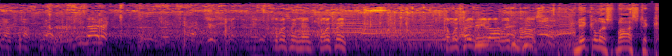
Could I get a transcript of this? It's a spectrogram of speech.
get up, get up, get up. Medic! Come with me, man. Come with me. Come with me. We gotta get away from the house. Nicholas Bostic,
